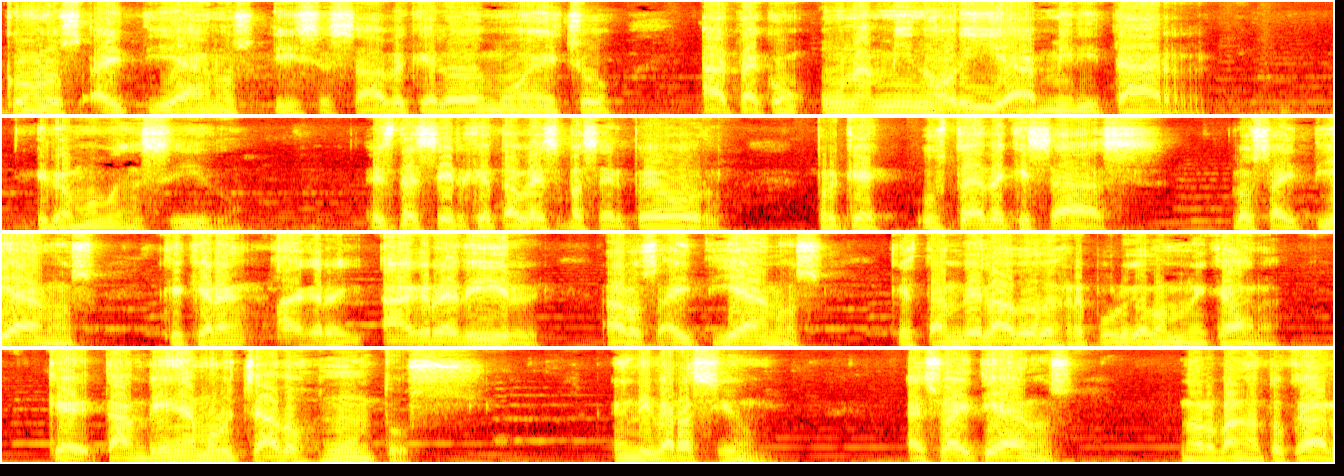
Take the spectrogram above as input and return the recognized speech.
con los haitianos y se sabe que lo hemos hecho hasta con una minoría militar y lo hemos vencido. Es decir, que esta vez va a ser peor, porque ustedes quizás, los haitianos, que quieran agredir a los haitianos que están del lado de República Dominicana, que también hemos luchado juntos en liberación, a esos haitianos no lo van a tocar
